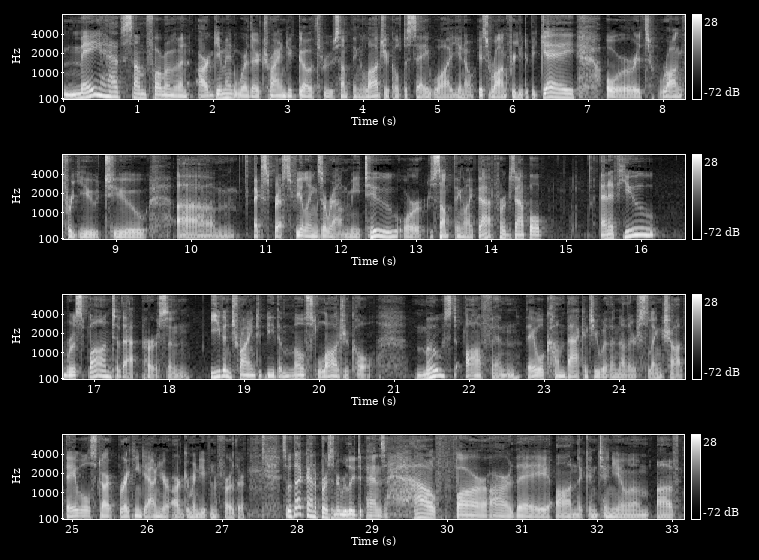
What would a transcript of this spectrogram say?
may have some form of an argument where they're trying to go through something logical to say why you know it's wrong for you to be gay or it's wrong for you to um, express feelings around me too or something like that for example and if you respond to that person even trying to be the most logical most often they will come back at you with another slingshot. They will start breaking down your argument even further. So with that kind of person, it really depends how far are they on the continuum of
